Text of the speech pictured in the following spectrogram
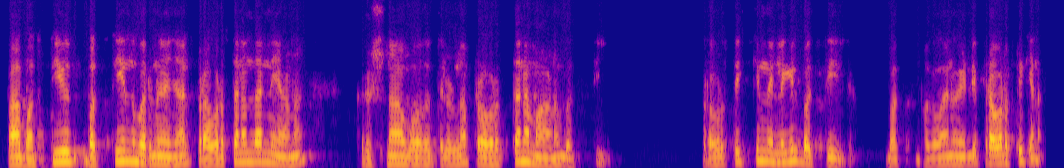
അപ്പൊ ആ ഭക്തി ഭക്തി എന്ന് പറഞ്ഞു കഴിഞ്ഞാൽ പ്രവർത്തനം തന്നെയാണ് കൃഷ്ണാബോധത്തിലുള്ള പ്രവർത്തനമാണ് ഭക്തി. പ്രവർത്തിക്കുന്നില്ലെങ്കിൽ ഭക്തിയില്ല. ഭഗവാന് വേണ്ടി പ്രവർത്തിക്കണം.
